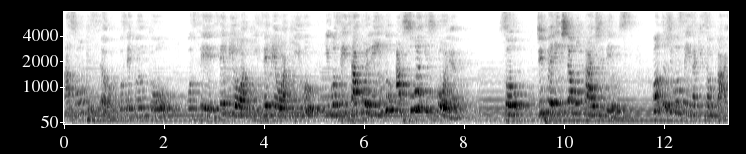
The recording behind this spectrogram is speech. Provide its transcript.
a sua opção. Você plantou, você semeou aqui, semeou aquilo e você está colhendo a sua escolha. Sou diferente da vontade de Deus. Quantos de vocês aqui são pais?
